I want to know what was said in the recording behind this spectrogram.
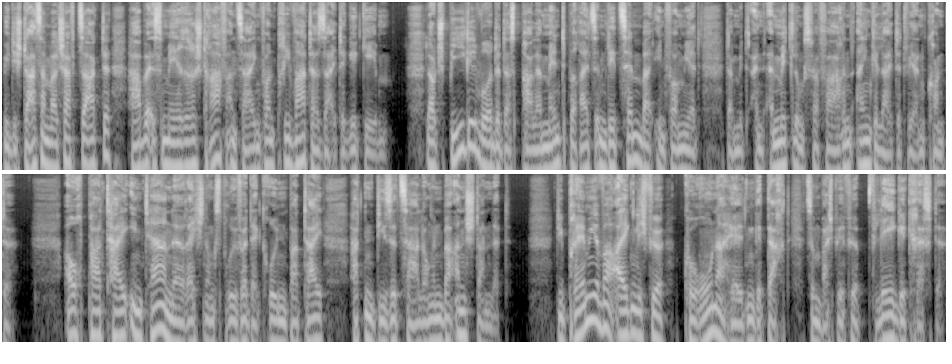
Wie die Staatsanwaltschaft sagte, habe es mehrere Strafanzeigen von privater Seite gegeben. Laut Spiegel wurde das Parlament bereits im Dezember informiert, damit ein Ermittlungsverfahren eingeleitet werden konnte. Auch parteiinterne Rechnungsprüfer der Grünen Partei hatten diese Zahlungen beanstandet. Die Prämie war eigentlich für Corona-Helden gedacht, zum Beispiel für Pflegekräfte.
